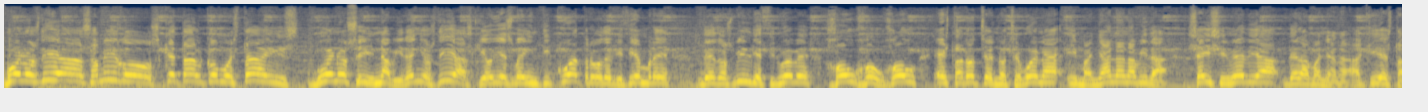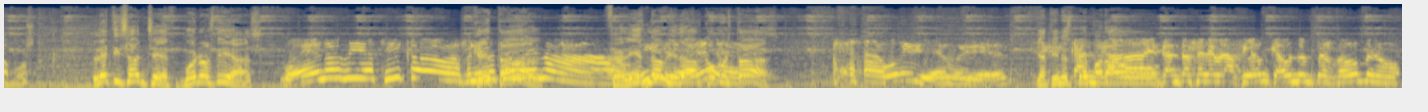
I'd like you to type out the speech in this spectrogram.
Buenos días amigos, ¿qué tal? ¿Cómo estáis? Buenos y navideños días, que hoy es 24 de diciembre de 2019. Ho, ho, ho, esta noche es Nochebuena y mañana Navidad, seis y media de la mañana. Aquí estamos. Leti Sánchez, buenos días. Buenos días, chicos. ¡Feliz ¿Qué tal? Feliz Muy Navidad, bien. ¿cómo estás? muy bien, muy bien. ¿Ya tienes Cansada preparado? de tanta celebración que aún no empezó, pero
